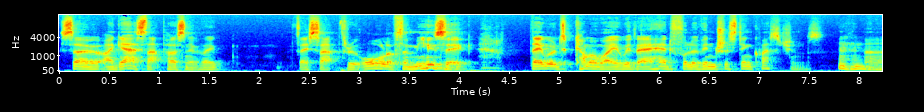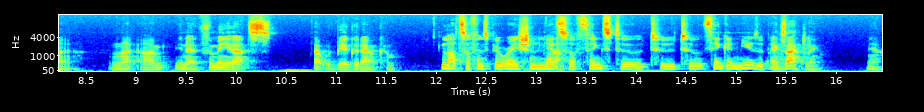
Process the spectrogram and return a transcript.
So I guess that person, if they if they sat through all of the music, they would come away with their head full of interesting questions. Mhm. Uh, and that, um, you know, for me, that's that would be a good outcome. lots of inspiration, lots Yeah. of things to, to, to think and muse about. Exactly. Yeah.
